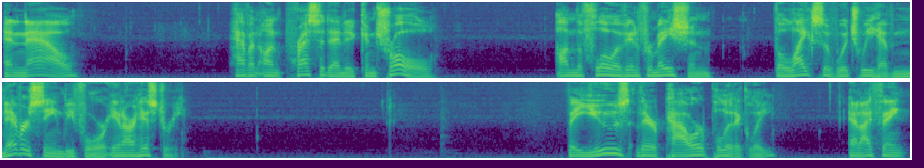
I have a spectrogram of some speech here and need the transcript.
and now have an unprecedented control on the flow of information, the likes of which we have never seen before in our history. They use their power politically and I think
